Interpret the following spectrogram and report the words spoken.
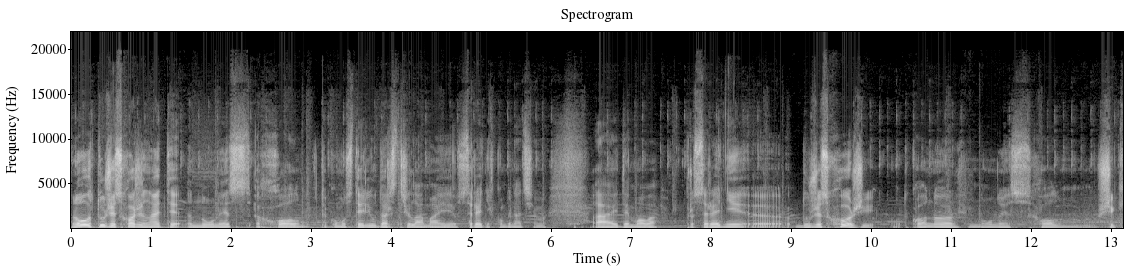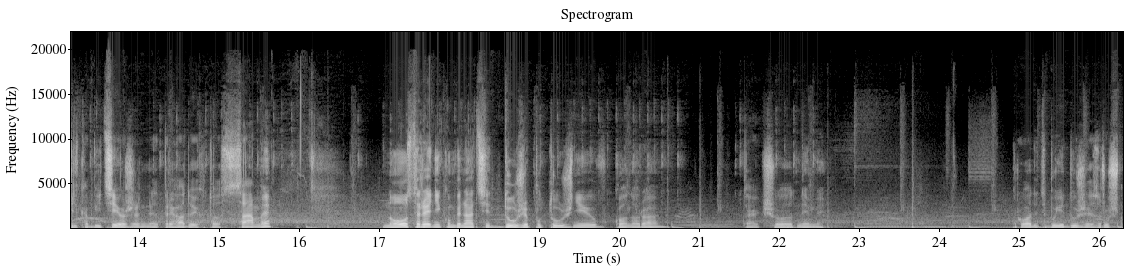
Ну, дуже схоже, знаєте, Нунес, Холм в такому стилі удар стріла має в середніх комбінаціях. А йде мова про середні. Е, дуже схожі. От Конор, Нунес, Холм. Ще кілька бійців, вже не пригадую, хто саме. Ну, середні комбінації дуже потужні в Конора. Так, що ними проводити бої дуже зручно.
